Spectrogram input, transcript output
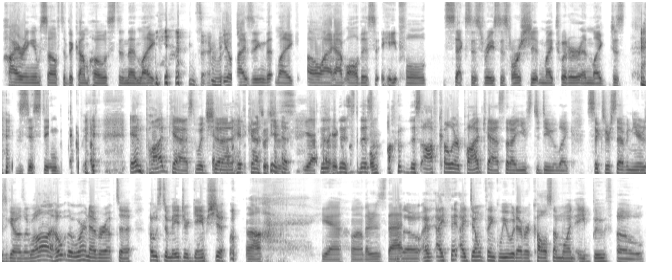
Hiring himself to become host, and then like exactly. realizing that like, oh, I have all this hateful sexist, racist horse shit in my Twitter and like just existing and podcast, which uh, hit kind which of, is yeah, Th- this this this off color podcast that I used to do like six or seven years ago. I was like, well, I hope that we're never up to host a major game show. well, yeah, well, there's that. Although I, I think I don't think we would ever call someone a booth o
